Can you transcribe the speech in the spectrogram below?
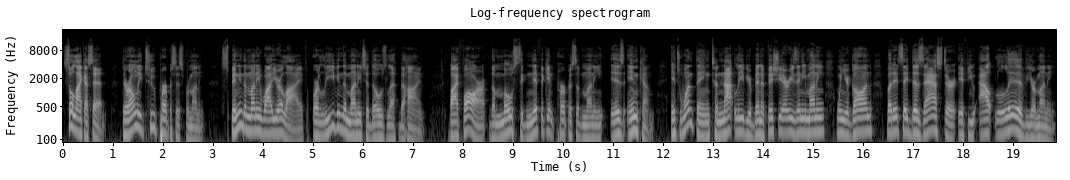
So, like I said, there are only two purposes for money spending the money while you're alive or leaving the money to those left behind. By far, the most significant purpose of money is income. It's one thing to not leave your beneficiaries any money when you're gone, but it's a disaster if you outlive your money.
